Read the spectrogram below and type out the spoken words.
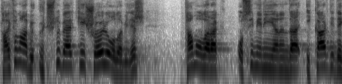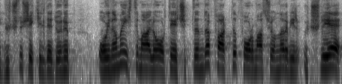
Tayfun abi üçlü belki şöyle olabilir. Tam olarak Osimen'in yanında Icardi de güçlü şekilde dönüp oynama ihtimali ortaya çıktığında farklı formasyonlara bir üçlüye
